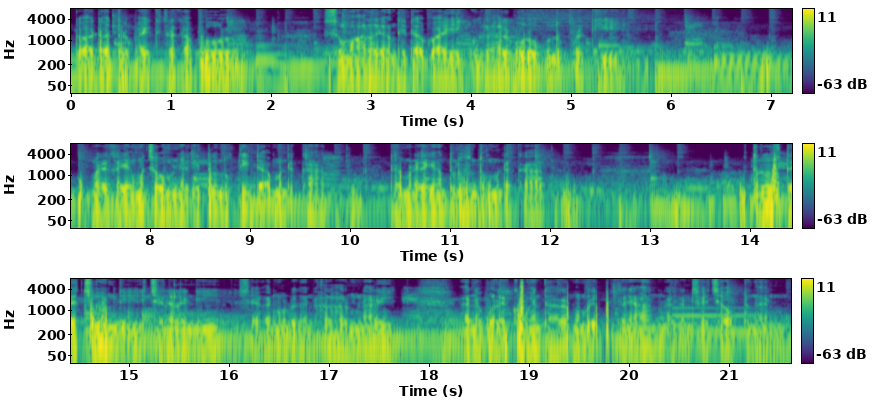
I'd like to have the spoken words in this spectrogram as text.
Doa-doa terbaik terkabul. Semua hal-hal yang tidak baik, hal-hal buruk untuk pergi. Mereka yang mencoba menyakiti untuk tidak mendekat, dan mereka yang tulus untuk mendekat terus stay tune di channel ini. Saya akan memberikan hal-hal menarik. Anda boleh komentar memberi pertanyaan akan saya jawab dengan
